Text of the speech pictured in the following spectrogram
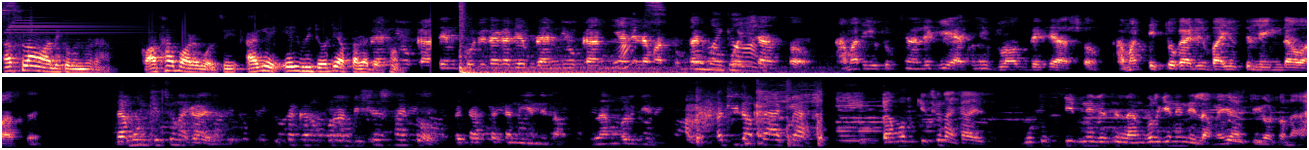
আসসালামু আলাইকুম বন্ধুরা। কথা পরে বলছি। আগে এই ভিডিওটি আপনারা দেখুন। ব্র্যান্ড নিউ কার টেন কোটি টাকা দিয়ে ব্র্যান্ড নিউ কার নিয়ে নিলাম আর তোমরা Oh. পয়সা আসছো আমার ইউটিউব চ্যানেলে গিয়ে এখনই ব্লগ দেখে আসো। আমার টিকটক আইডির বায়োতে লিংক দেওয়া আছে। তেমন কিছু না গাইস দু টাকার উপরে বিশ্বাস নাই তো। চার টাকা নিয়ে নিলাম। ল্যাম্বরগিনি তেমন কিছু না গাইস মুকুট কিডনি বেচে ল্যাম্বরগিনি নিলাম এই আর কি ঘটনা।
